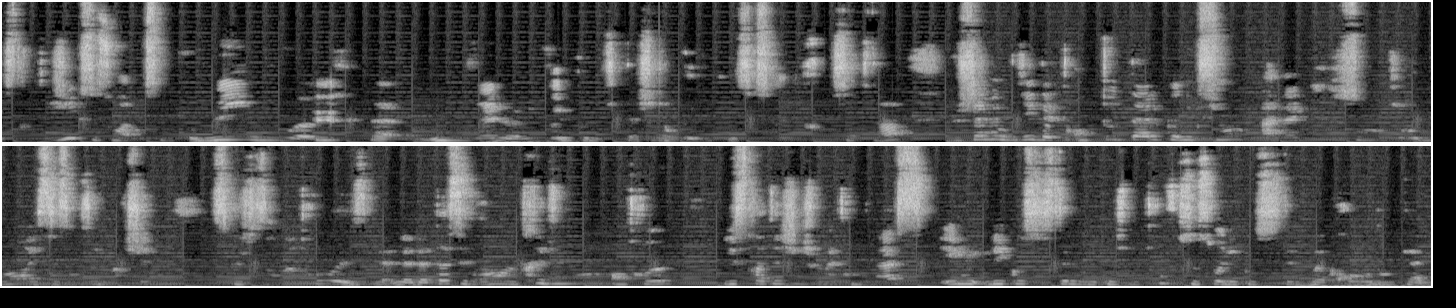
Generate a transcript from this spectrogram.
stratégies, que ce soit un lancement de produit ou mm. une, nouvelle, nouvelle politique d'achat dans lequel ce etc. Ne jamais oublier d'être en totale connexion avec son environnement et ses enjeux de marché. Ce que je disais en intro, la, la data c'est vraiment le trait d'union entre les stratégies que je vais mettre en place et l'écosystème dans lequel je me trouve, que ce soit l'écosystème macro ou dans le cadre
